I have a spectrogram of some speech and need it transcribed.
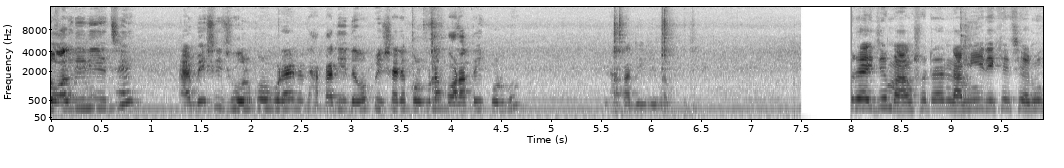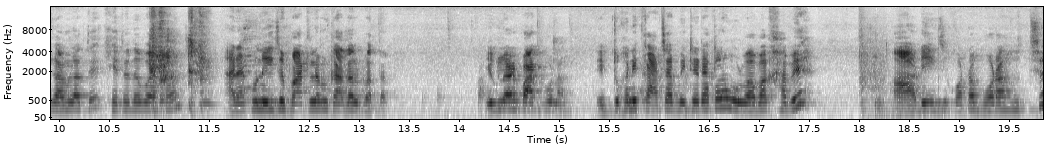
জল দিয়ে দিয়েছি। আর বেশি ঝোল করব না, এটা ঢাকা দিয়ে দেবো। প্রেশারে করব না, কড়াতেই করব। ঢাকা দিয়ে দিলাম। এই যে মাংসটা নামিয়ে রেখেছি আমি গামলাতে, খেতে দেবো এখন। আর এখন এই যে বাটলাম গাদাল পাতা, এগুলো আর বাটবো না। একটুখানি কাঁচা বেটে রাখলাম, ওর বাবা খাবে। আর এই যে কটা বড়া হচ্ছে,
